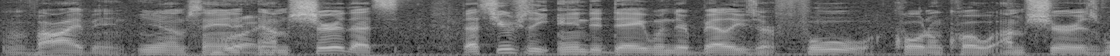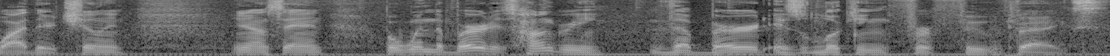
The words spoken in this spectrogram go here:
vibing. You know what I'm saying? Right. And I'm sure that's that's usually in the day when their bellies are full, quote unquote. I'm sure is why they're chilling. You know what I'm saying? But when the bird is hungry, the bird is looking for food. Facts.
